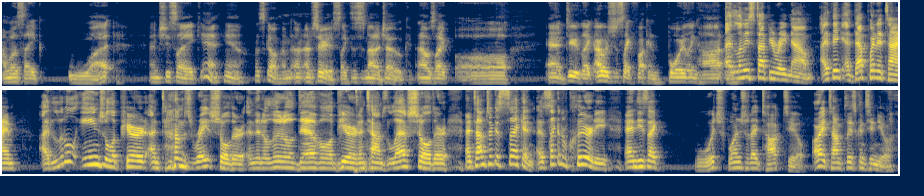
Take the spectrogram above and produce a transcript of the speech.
I was like, what? And she's like, yeah, yeah, let's go. I'm, I'm, I'm serious. Like, this is not a joke. And I was like, oh. And dude, like, I was just like fucking boiling hot. Let me stop you right now. I think at that point in time, a little angel appeared on Tom's right shoulder, and then a little devil appeared on Tom's left shoulder. And Tom took a second, a second of clarity, and he's like, Which one should I talk to? All right, Tom, please continue.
